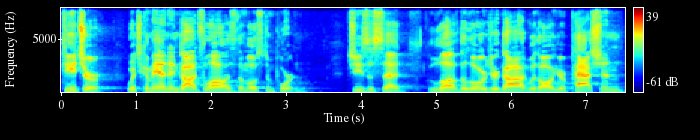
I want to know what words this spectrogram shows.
Teacher, which command in God's law is the most important? Jesus said, Love the Lord your God with all your passion.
